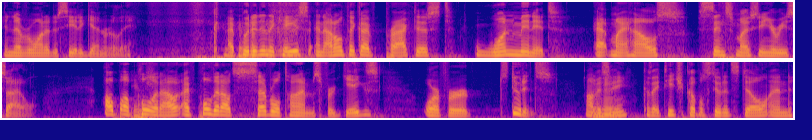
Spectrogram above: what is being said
and never wanted to see it again. Really, I put it in the case, and I don't think I've practiced one minute at my house since my senior recital. I'll, I'll pull it out. I've pulled it out several times for gigs or for students, Mm-hmm. obviously, because I teach a couple students still. And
